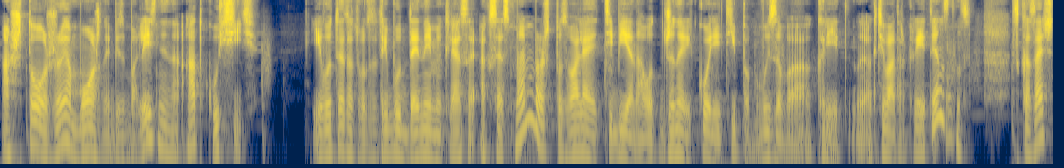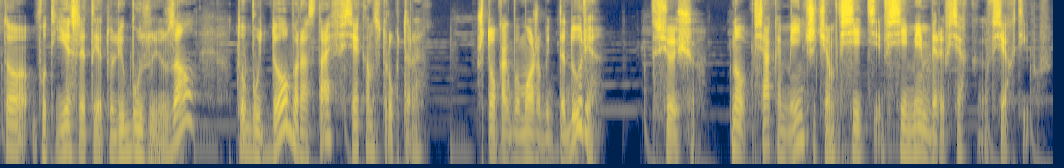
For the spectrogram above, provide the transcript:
а что же можно безболезненно откусить. И вот этот вот атрибут Dynamic Access Members позволяет тебе на вот generic коде типа вызова create, активатор create instance сказать, что вот если ты эту либузу юзал, то будь добр, оставь все конструкторы. Что как бы может быть до дури, все еще. Но всяко меньше, чем все, все мемберы всех, всех типов.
